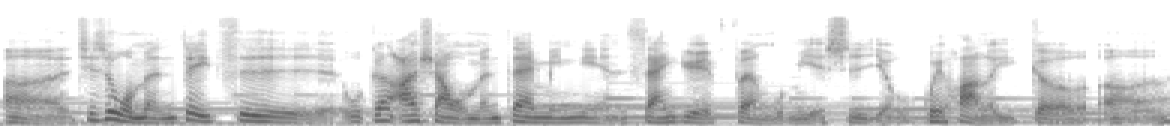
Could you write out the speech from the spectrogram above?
呃，其实我们这一次，我跟阿莎，我们在明年三月份，我们也是有规划了一个呃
